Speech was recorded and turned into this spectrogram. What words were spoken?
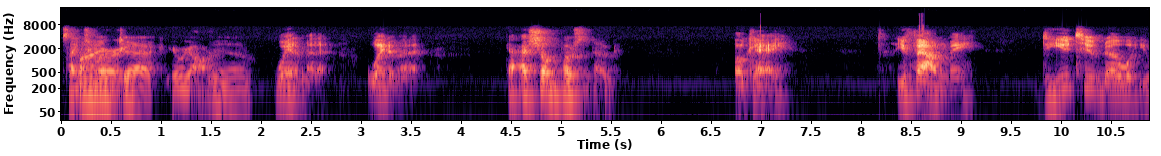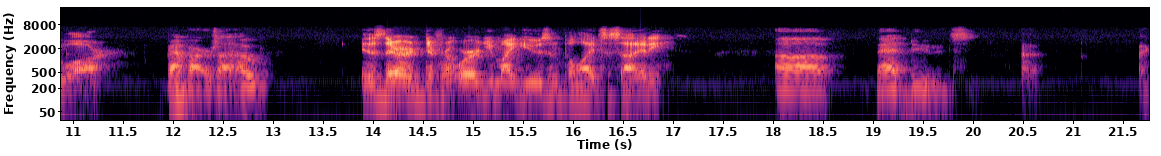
Sanctuary. Jack. Here we are. Yeah. Wait a minute. Wait a minute. I showed him post-it note. Okay, you found me. Do you two know what you are? Vampires, I hope. Is there a different word you might use in polite society? Uh, bad dudes. I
